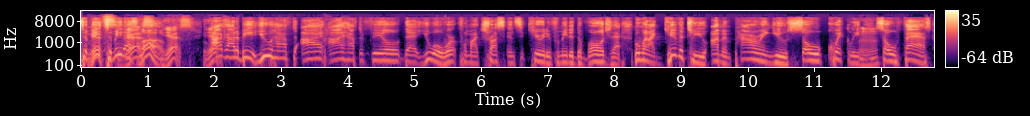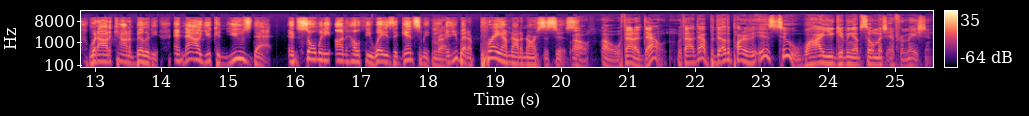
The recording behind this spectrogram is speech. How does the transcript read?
To me, Yes, to me, that's yes, love. Yes. Yes. I gotta be. You have to. I. I have to feel that you will work for my trust and security for me to divulge that. But when I give it to you, I'm empowering you so quickly, Mhm. so fast, without accountability. And now you can use that in so many unhealthy ways against me. Right. And you better pray I'm not a narcissist. Oh, oh, without a doubt, without a doubt. But the other part of it is too. Why are you giving up so much information?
